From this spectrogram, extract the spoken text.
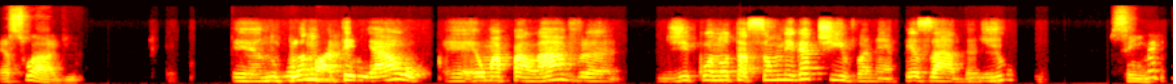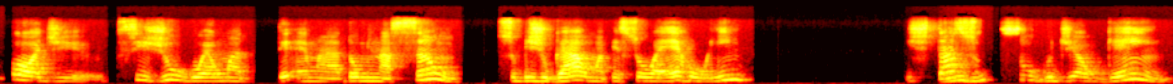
é suave é, no plano material, é, é uma palavra de conotação negativa, né? pesada, julgo. Sim. Como é que pode, se julgo é uma, é uma dominação, subjugar uma pessoa é ruim, estar uhum. sob julgo de alguém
